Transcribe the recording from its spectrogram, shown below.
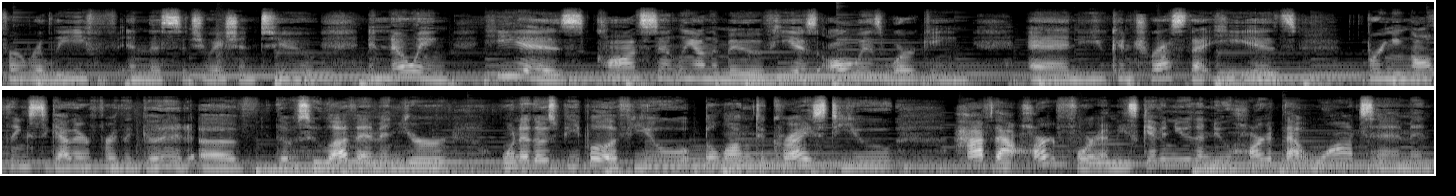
for relief in this situation, too. And knowing He is constantly on the move, He is always working, and you can trust that He is bringing all things together for the good of those who love Him. And you're one of those people. If you belong to Christ, you have that heart for him. He's given you the new heart that wants him, and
